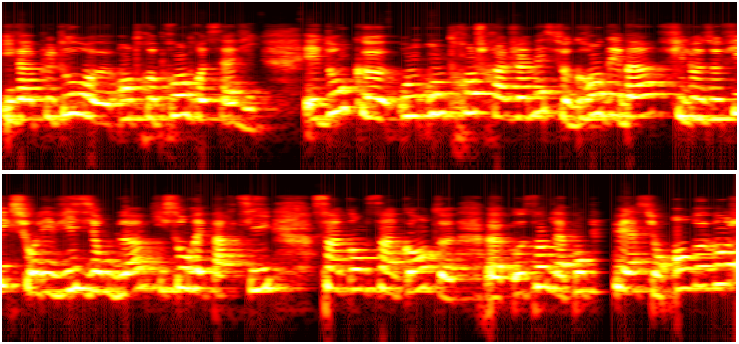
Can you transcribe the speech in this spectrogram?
il va plutôt entreprendre sa vie. Et donc, on, ne tranchera jamais ce grand débat philosophique sur les visions de l'homme qui sont réparties 50-50 au sein de la population. En revanche,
